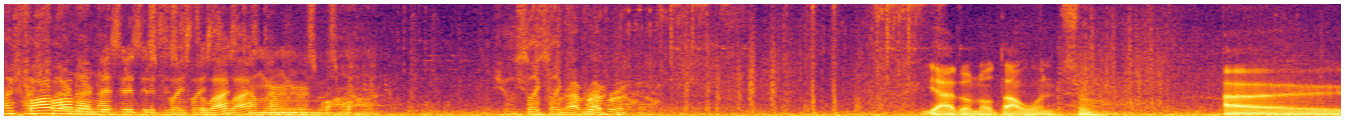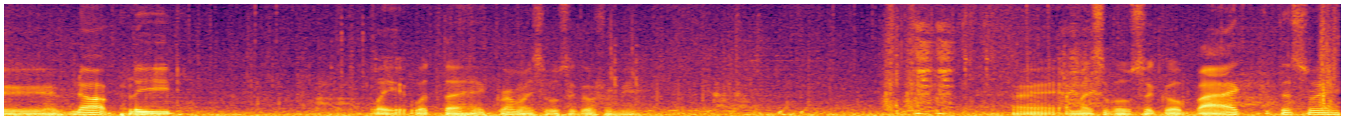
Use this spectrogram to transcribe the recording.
My father and I visited this place the last time we were in Respawn. Feels like forever ago. Yeah, I don't know that one, so I have not played. Wait, what the heck? Where am I supposed to go from here? Alright, am I supposed to go back this way?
